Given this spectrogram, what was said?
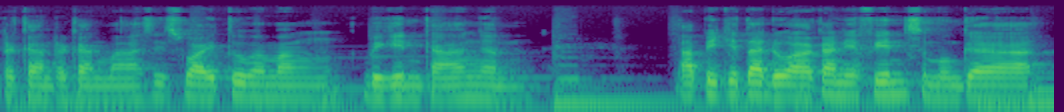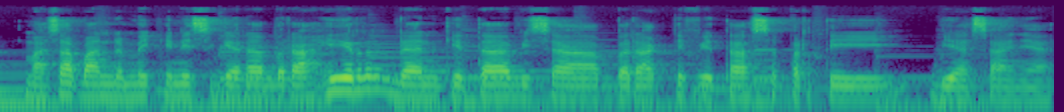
rekan-rekan mahasiswa itu memang bikin kangen. Tapi kita doakan ya Vin, semoga masa pandemik ini segera berakhir dan kita bisa beraktivitas seperti biasanya.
